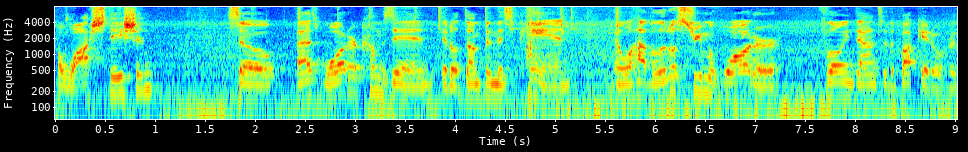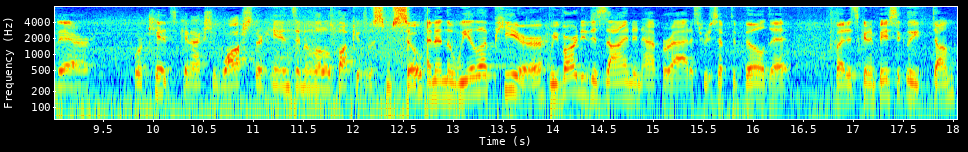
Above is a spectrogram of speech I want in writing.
a wash station. So as water comes in, it'll dump in this pan and we'll have a little stream of water flowing down to the bucket over there where kids can actually wash their hands in a little bucket with some soap. And then the wheel up here, we've already designed an apparatus, we just have to build it, but it's gonna basically dump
